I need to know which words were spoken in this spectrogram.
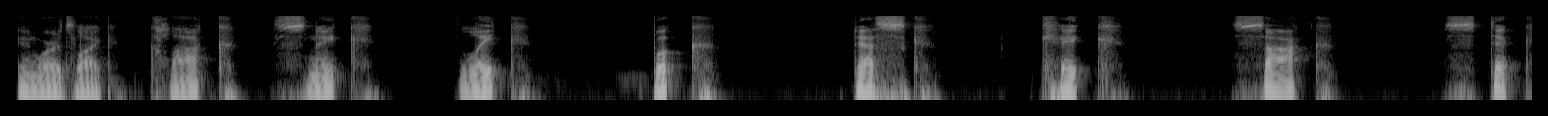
in words like clock, snake, lake, book, desk, cake, sock, stick.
